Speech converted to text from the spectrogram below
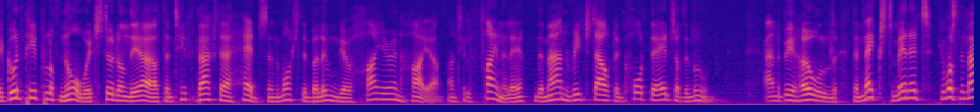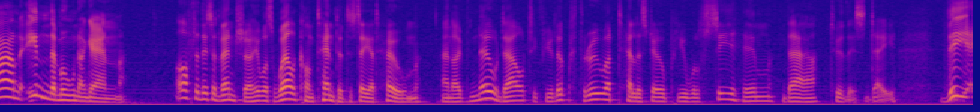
The good people of Norwich stood on the earth and tipped back their heads and watched the balloon go higher and higher, until finally the man reached out and caught the edge of the moon and behold, the next minute he was the man in the moon again. After this adventure, he was well contented to stay at home, and I've no doubt if you look through a telescope, you will see him there to this day. The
